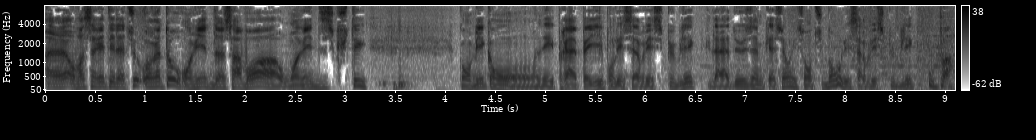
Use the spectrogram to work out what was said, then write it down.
Euh, on va s'arrêter là-dessus. Au retour, on vient de savoir, ou on vient de discuter combien qu'on est prêt à payer pour les services publics. La deuxième question, ils sont-ils bons, les services publics, ou pas?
